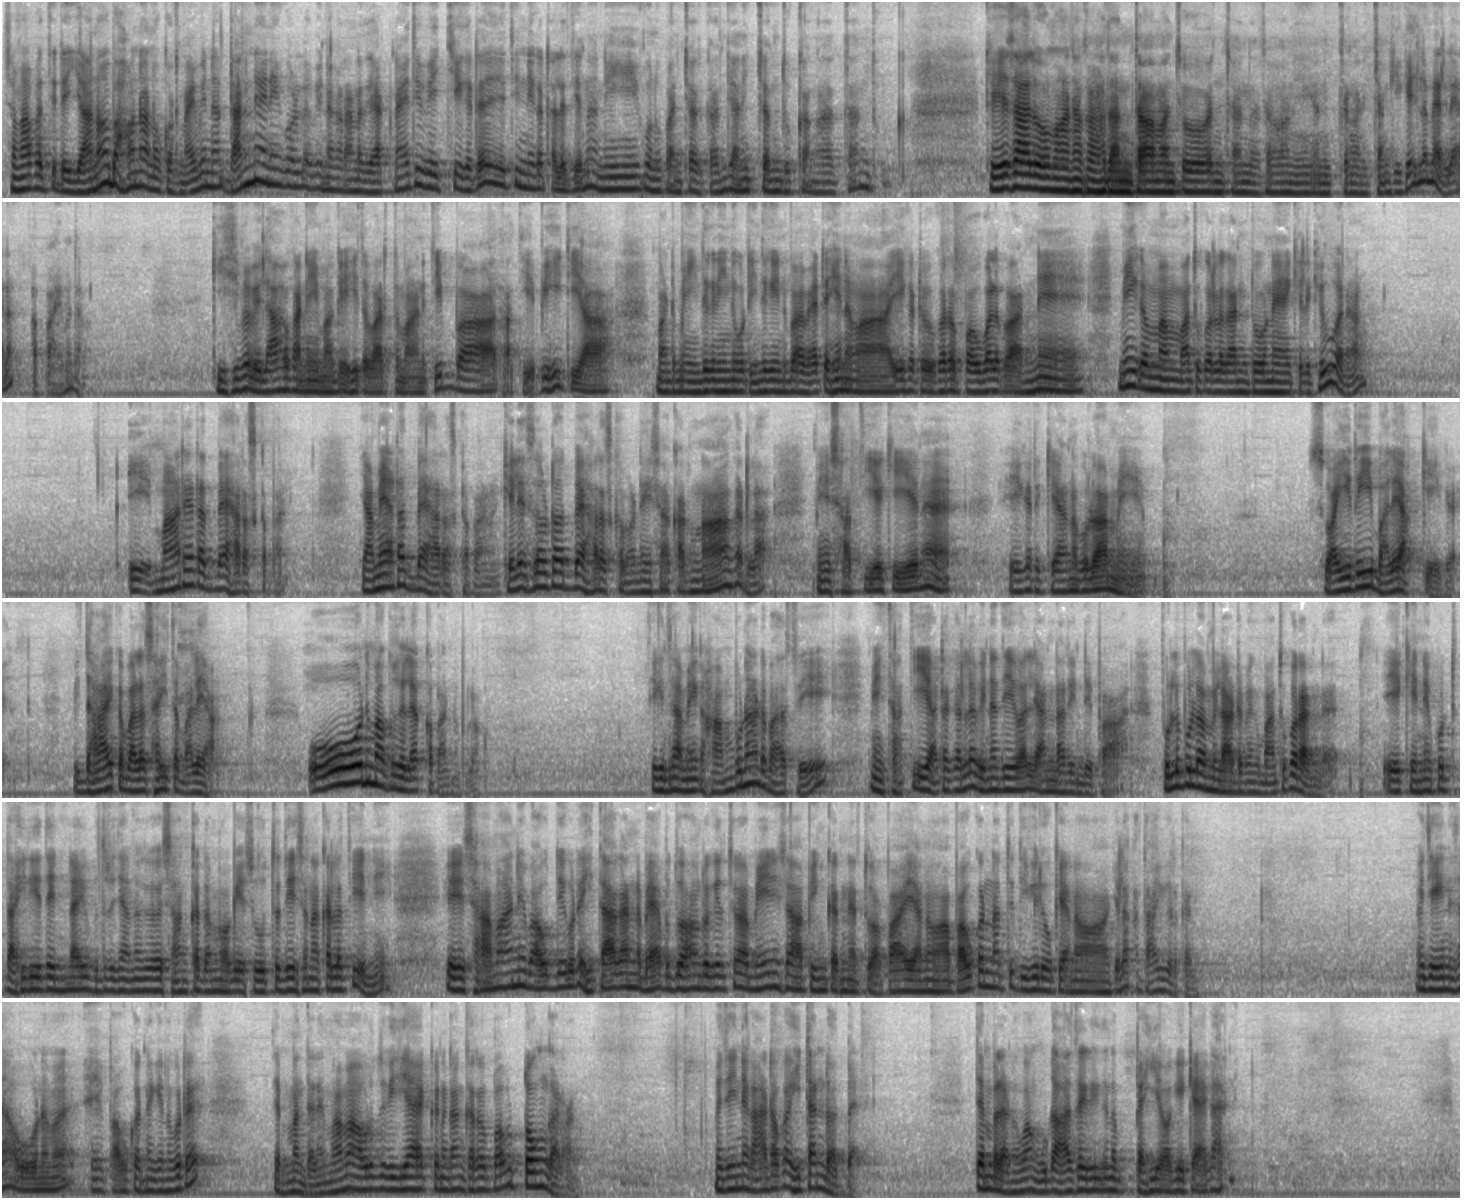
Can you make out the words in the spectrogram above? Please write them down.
සමාපත්තියට යනවා භවනා නොකරන වෙන දන්නේ නැහැ නේගොල්ල වෙන කරන්න දෙයක් නැහැ. ඉතින් වෙච්ච එකට ඉතින් එකට අල තියෙන නේ කුණු පංචස්කන්ධය අනිච්චන් දුක්ඛං අනත්තං දුක්. කේසාලෝමානක හදන්තා මංචෝ වංචන්න තවනි අනිච්චං අනිච්චං කියලා මැරලා යන අපායම තමයි. කිසිම වෙලාවක අනේ මගේ හිත වර්තමානයේ තිබ්බා සතිය පිහිටියා. මට මේ ඉඳගෙන ඉන්නකොට ඉඳගෙන ඉන්න බව වැටහෙනවා. ඒකට කරපව් බලපන්නේ මේක මම මතු කරලා ගන්න ඕනේ කියලා කිව්වනම් ඒ මායයටත් බෑ හරස් කපන්න. යමයටත් බෑ හරස් කපන්න. කෙලෙස් වලටත් බෑ හරස් කපන්න. නිසා කරුණා කරලා මේ සතිය කියන ඒකට කියන්න පුළුවන් මේ ස්වෛරී බලයක් ඒක විධායක බල සහිත බලයක් ඕනම කුසලයක් කපන්න පුළුවන්. ඒ නිසා මේක හම්බුණාට පස්සේ මේ සතිය යට කරලා වෙන දේවල් යන්න අරින්න එපා. පුළු පුළුවන් වෙලාවට මේක මතුකරන්න. ඒ කෙනෙකුට ධෛර්යය දෙන්නයි බුදුරජාණන්ගේ සංකදම් වගේ සූත්‍ර දේශනා කරලා තියෙන්නේ. ඒ සාමාන්‍ය බෞද්ධයෙකුට හිතා ගන්න බෑ බුදුහාමුදුර කියලා මේ නිසා පින් කර නැත්තු අපාය යනවා, පව් කර නැත්තු දිවි ලෝක යනවා කියලා කතා ඉවර කරනවා. ඒ නිසා ඕනම ඒ පව් කරන කෙනෙකුට දැන් මම දන්නේ මම අවුරුදු 26ක් වෙනකම් කරපුව ටොං ගණන්. මෙතන ඉන්න කාටවත් හිතන්නවත් බෑ. දැන් බලන්න වන් උඩ ආසෙකින් පැහිය වගේ කෑ ගහන්නේ.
